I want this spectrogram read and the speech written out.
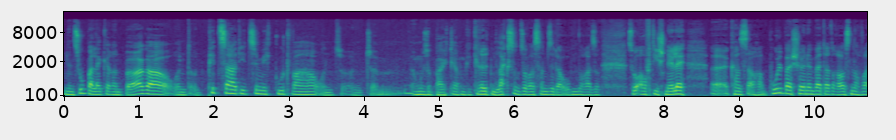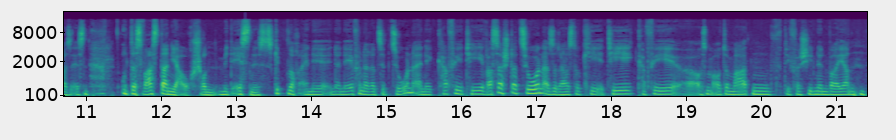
einen super leckeren Burger und, und Pizza, die ziemlich gut war und, und ähm, so ein paar, ich glaube, einen gegrillten Lachs und sowas haben sie da oben noch. Also so auf die Schnelle äh, kannst du auch am Pool bei schönem Wetter draußen noch was essen. Und das war es dann ja auch schon mit Essen. Es gibt noch eine in der Nähe von der Rezeption eine Kaffee-Tee-Wasserstation. Also da hast du okay, Tee, Kaffee äh, aus dem Automaten, die verschiedenen Varianten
